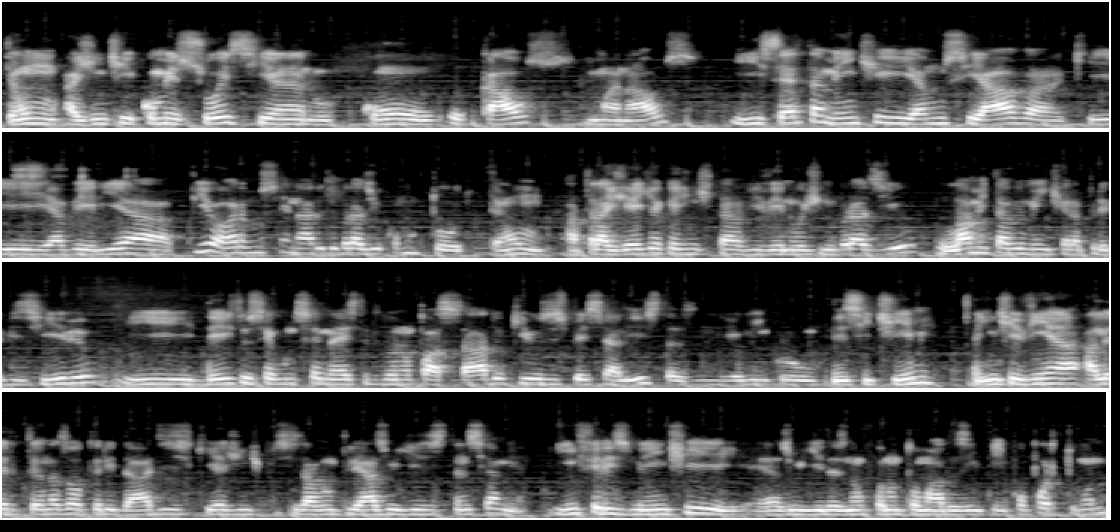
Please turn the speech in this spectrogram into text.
Então a gente começou esse ano com o caos em Manaus e certamente anunciava que haveria piora no cenário do Brasil como um todo. Então, a tragédia que a gente está vivendo hoje no Brasil, lamentavelmente era previsível e desde o segundo semestre do ano passado que os especialistas, eu me incluo nesse time, a gente vinha alertando as autoridades que a gente precisava ampliar as medidas de distanciamento. E, infelizmente, eh, as medidas não foram tomadas em tempo oportuno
